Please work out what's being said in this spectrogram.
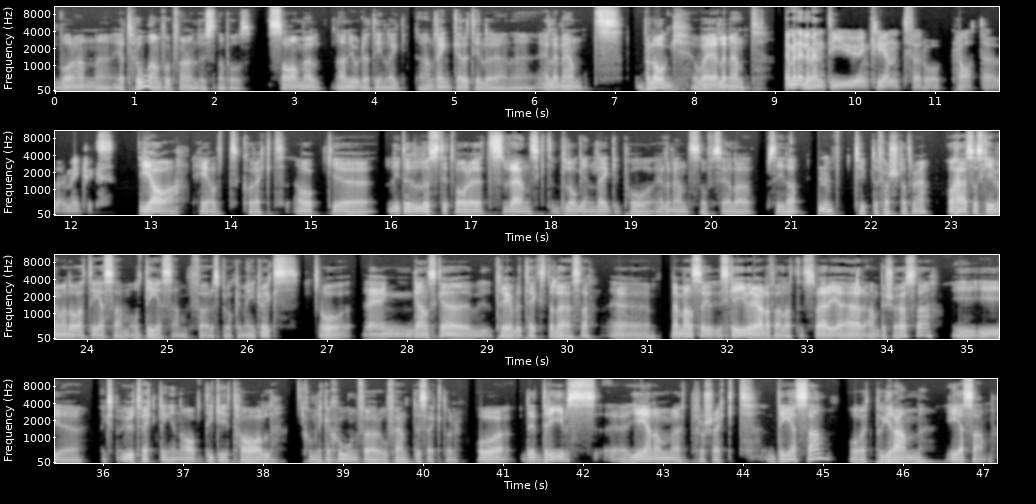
Våran, eh, jag tror han fortfarande lyssnar på oss. Samuel, han gjorde ett inlägg där han länkade till en eh, Element-blogg. Och vad är Element? Ja, men Element är ju en klient för att prata över Matrix. Ja, helt korrekt. Och eh, lite lustigt var det ett svenskt blogginlägg på Elements officiella sida. Mm. Typ det första tror jag. Och här så skriver man då att ESAM och DESAM förespråkar Matrix. Och det är en ganska trevlig text att läsa. Eh, men man skriver i alla fall att Sverige är ambitiösa i, i eh, liksom utvecklingen av digital kommunikation för offentlig sektor. Och det drivs eh, genom ett projekt DESAM och ett program ESAM.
